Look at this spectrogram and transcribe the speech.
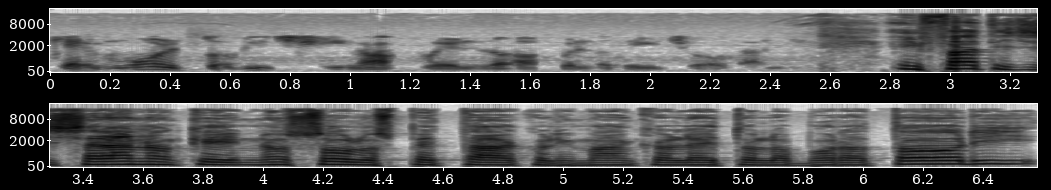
che è molto vicino a quello, a quello dei giovani. Infatti ci saranno anche non solo spettacoli, ma anche ho letto laboratori,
